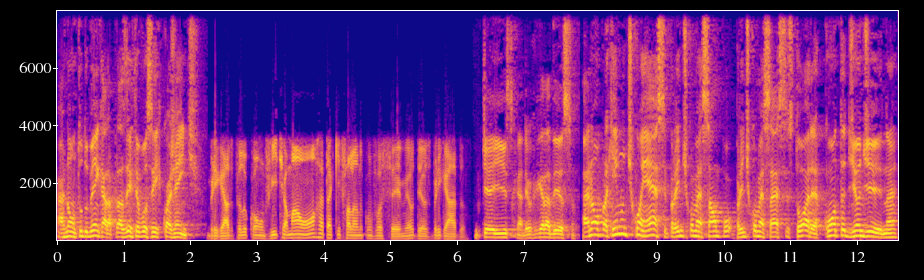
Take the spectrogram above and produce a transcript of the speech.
Arnon, tudo bem, cara? Prazer ter você aqui com a gente. Obrigado pelo convite, é uma honra estar aqui falando com você. Meu Deus, obrigado. Que isso, cara, eu que agradeço. Arnon, para quem não te conhece, para a gente começar um pra gente começar essa história, conta de onde, né?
